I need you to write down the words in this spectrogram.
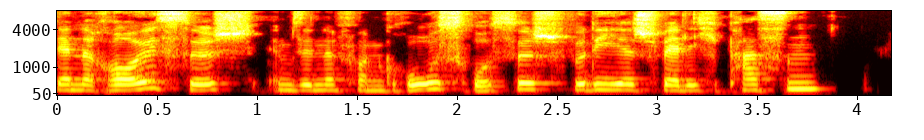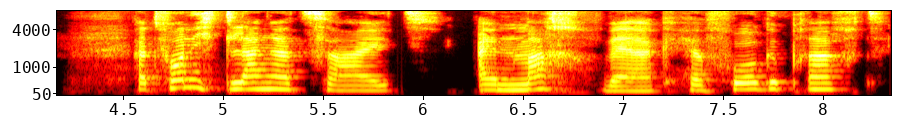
denn Reußisch im Sinne von Großrussisch würde hier schwellig passen, hat vor nicht langer Zeit ein Machwerk hervorgebracht,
